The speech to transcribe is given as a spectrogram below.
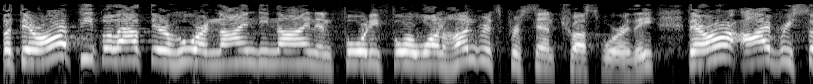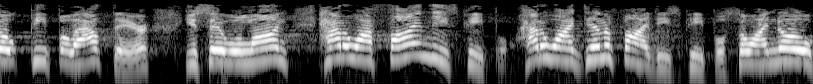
But there are people out there who are 99 and 44, 100% trustworthy. There are ivory soap people out there. You say, well, Lon, how do I find these people? How do I identify these people so I know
